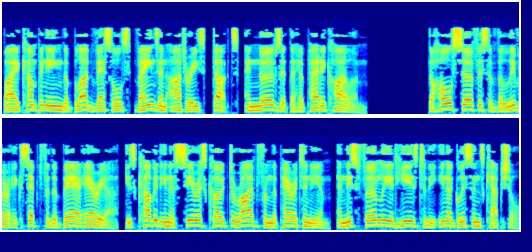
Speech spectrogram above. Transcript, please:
by accompanying the blood vessels veins and arteries, ducts, and nerves at the hepatic hilum. The whole surface of the liver except for the bare area, is covered in a serous coat derived from the peritoneum, and this firmly adheres to the inner Glisson's capsule.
